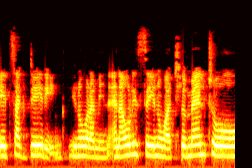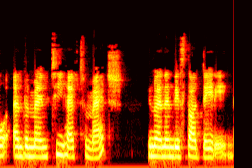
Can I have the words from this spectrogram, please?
it's like dating. You know what I mean? And I always say, you know what, the mentor and the mentee have to match. You know, and then they start dating.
